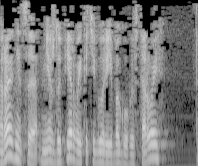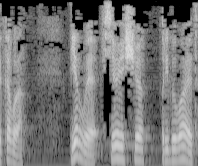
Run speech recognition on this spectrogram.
Разница между первой категорией богов и второй такова. Первые все еще пребывают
